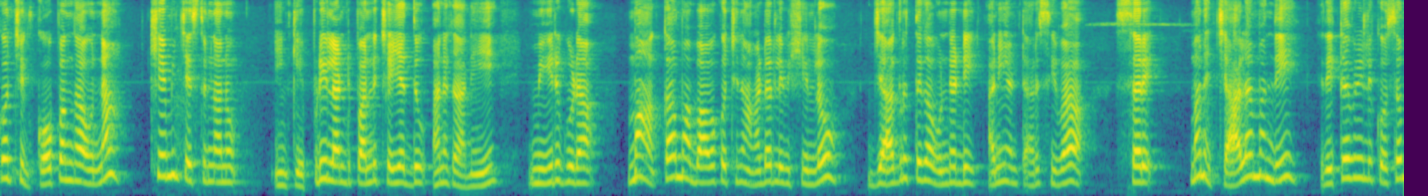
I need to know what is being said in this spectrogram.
కొంచెం కోపంగా ఉన్నా క్షమించేస్తున్నాను. ఇంకెప్పుడు ఇలాంటి పనులు చేయొద్దు అనగానే మీరు కూడా మా అక్క మా బావకు వచ్చిన ఆర్డర్ల విషయంలో జాగ్రత్తగా ఉండండి అని అంటారు శివ. సరే మనం చాలామంది రికవరీల కోసం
